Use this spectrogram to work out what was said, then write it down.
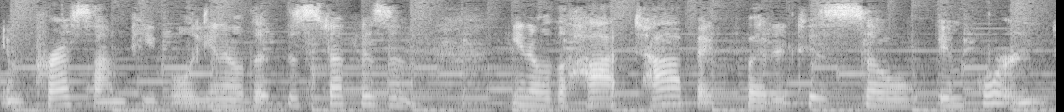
impress on people, you know, that this stuff isn't, you know, the hot topic, but it is so important.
